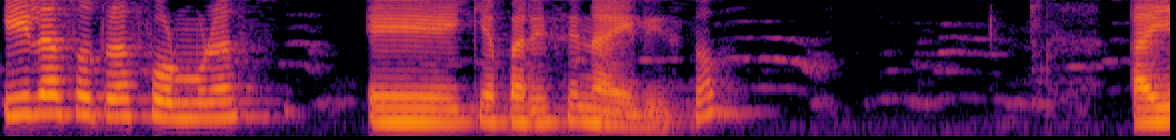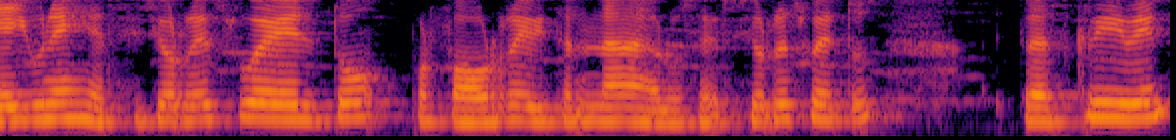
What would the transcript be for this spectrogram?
Y las otras fórmulas eh, que aparecen ahí, ¿listo? Ahí hay un ejercicio resuelto. Por favor, revisan los ejercicios resueltos. Transcriben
